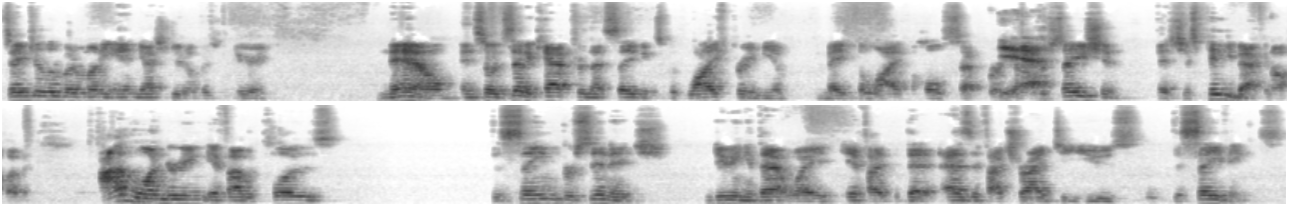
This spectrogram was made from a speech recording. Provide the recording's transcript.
saved you a little bit of money, and got you dental vision hearing. Now, and so instead of capturing that savings with life premium, make the life a whole separate Yeah. conversation that's just piggybacking off of it. I'm wondering if I would close the same percentage doing it that way if I that as if I tried to use the savings.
